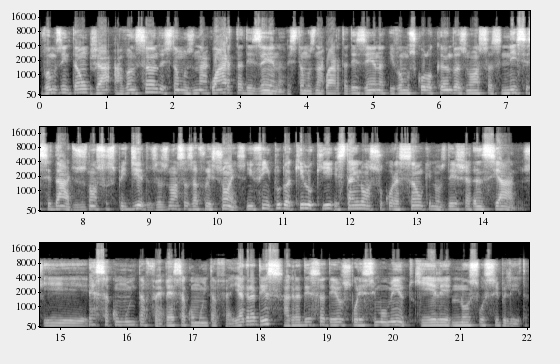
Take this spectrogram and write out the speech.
Vamos então já avançando, estamos na quarta dezena. Estamos na quarta dezena e vamos colocando as nossas necessidades, os nossos pedidos, as nossas aflições, enfim, tudo aquilo que está em nosso coração que nos deixa ansiados. E peça com muita fé, peça com muita fé e agradeça, agradeça a Deus por esse momento que ele nos possibilita.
